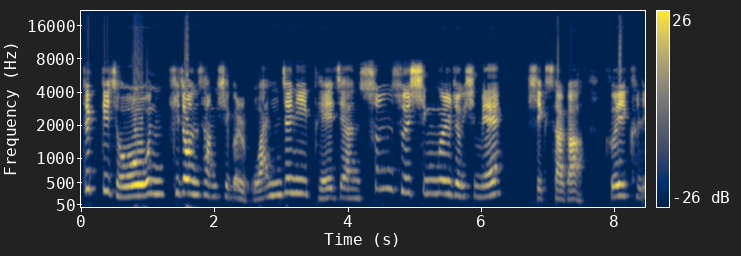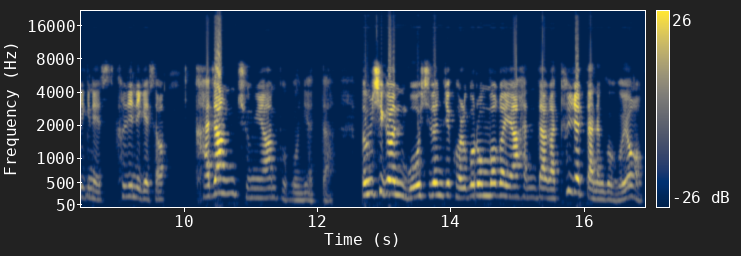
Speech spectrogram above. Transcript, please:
듣기 좋은 기존 상식을 완전히 배제한 순수 식물 중심의 식사가 그의 클리닉에서 가장 중요한 부분이었다. 음식은 무엇이든지 골고루 먹어야 한다가 틀렸다는 거고요.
